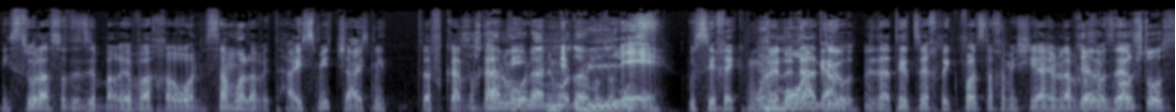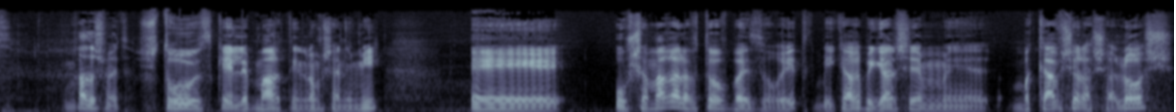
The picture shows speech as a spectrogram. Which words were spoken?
ניסו לעשות את זה ברבע האחרון. שמו עליו את הייסמית, שהייסמית דווקא, שחקן לדעתי, מעולה, אני מאוד אוהב אותו. מעולה. הוא שיחק מעולה, לדעתי לדעתי הוא צריך לקפוץ לחמישייה אם לאו כן, לא חוזר. במקום שטרוס. חד משמעית. שטרוז, קיילב מרטין, לא משנה מי. אה, הוא שמר עליו טוב באזורית, בעיקר בגלל שהם אה, בקו של השלוש,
